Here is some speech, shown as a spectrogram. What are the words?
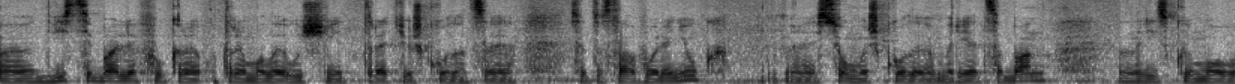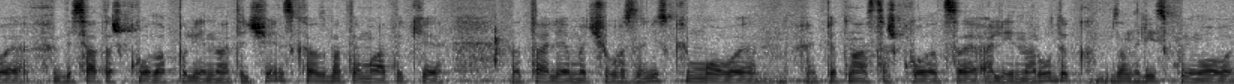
е, 200 балів отримали учні третьої школи. Це Святослав Волянюк, е, сьомої школи Марія Цабан з англійської мови, 10 школа Поліна Тичинська з математики, Наталія Мачуга з англійської мови, 15 школа це Аліна Рудик з англійської мови.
